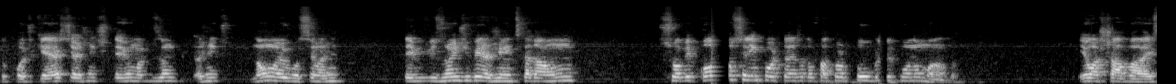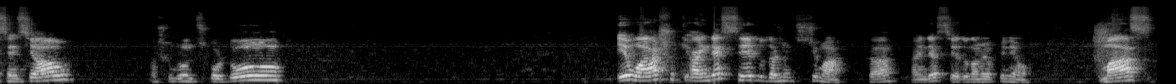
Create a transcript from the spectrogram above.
do podcast, a gente teve uma visão, a gente, não eu e você, mas a gente teve visões divergentes, cada um, sobre qual seria a importância do fator público no mando. Eu achava essencial, acho que o Bruno discordou. Eu acho que ainda é cedo da gente estimar, tá? Ainda é cedo, na minha opinião. Mas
